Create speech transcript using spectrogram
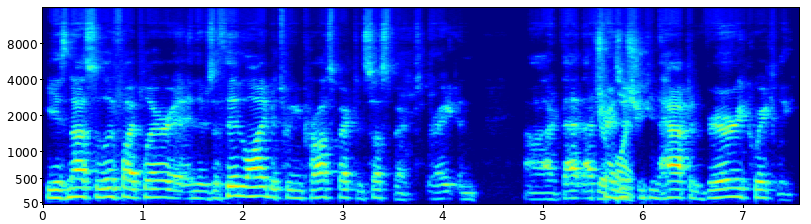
he is not a solidified player, and there's a thin line between prospect and suspect, right? And uh, that that Good point. transition can happen very quickly.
